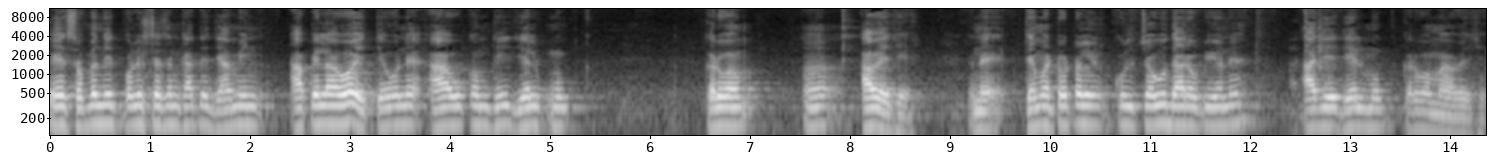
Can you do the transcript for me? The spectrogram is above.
એ સંબંધિત પોલીસ સ્ટેશન ખાતે જામીન આપેલા હોય તેઓને આ હુકમથી જેલ મુક્ત કરવામાં આવે છે. અને તેમાં ટોટલ કુલ ચૌદ આરોપીઓને આજે જેલ મુક્ત કરવામાં આવે છે.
